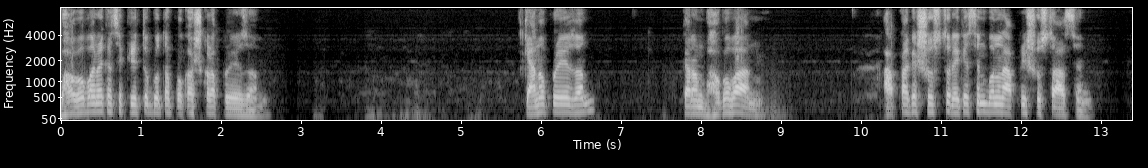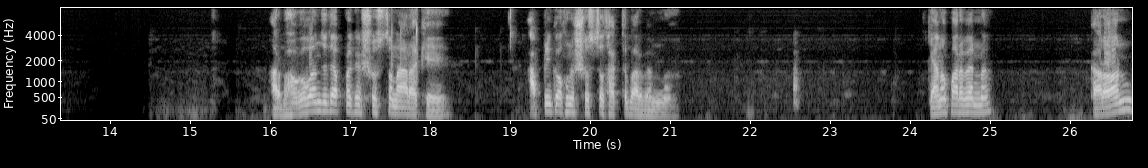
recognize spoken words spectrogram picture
ভগবানের কাছে কৃতজ্ঞতা প্রকাশ করা প্রয়োজন। কেন প্রয়োজন? কারণ ভগবান আপনাকে সুস্থ রেখেছেন বলেন আপনি সুস্থ আছেন। আর ভগবান যদি আপনাকে সুস্থ না রাখে, আপনি কখনো সুস্থ থাকতে পারবেন না। কেন পারবেন না? কারণ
